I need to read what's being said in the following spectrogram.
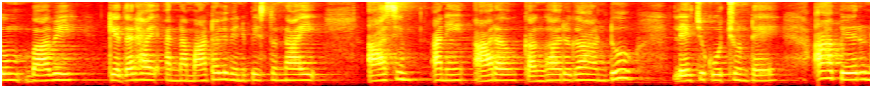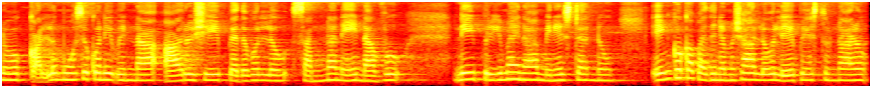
తుమ్ బాబీ కెదర్ హాయ్ అన్న మాటలు వినిపిస్తున్నాయి. ఆసిం అని ఆరవ్ కంగారుగా అంటూ లేచి కూర్చుంటే ఆ పేరును కళ్ళు మూసుకొని విన్న ఆరుషి పెదవుల్లో సన్నని నవ్వు నీ ప్రియమైన మినిస్టర్ను ఇంకొక పది నిమిషాల్లో లేపేస్తున్నాను.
